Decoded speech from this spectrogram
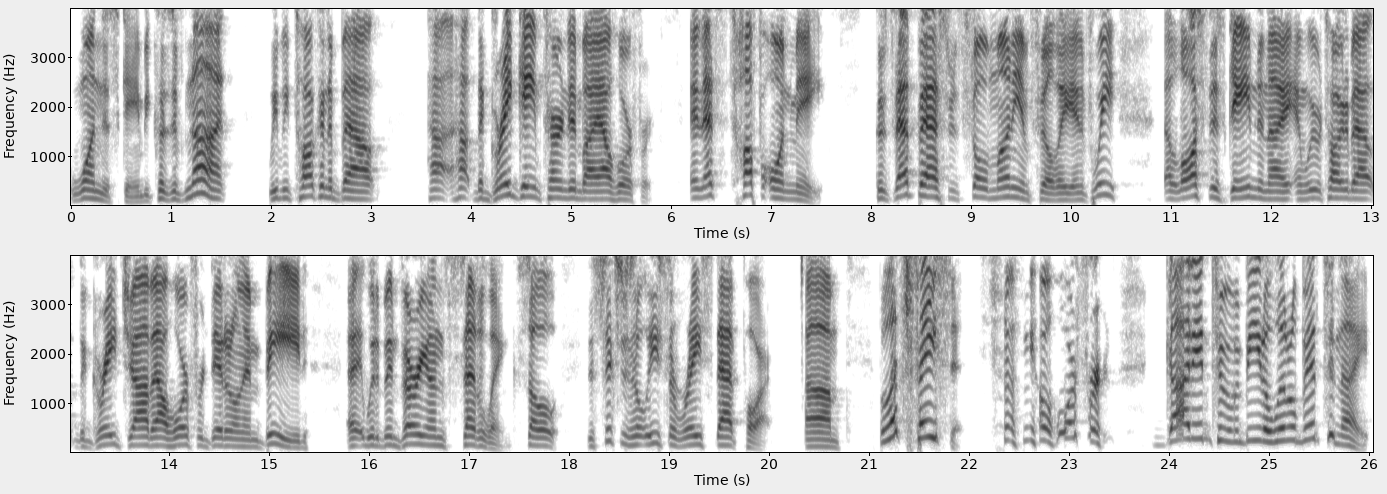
won this game because if not, we'd be talking about how, how the great game turned in by Al Horford. And that's tough on me because that bastard stole money in Philly. And if we uh, lost this game tonight and we were talking about the great job Al Horford did on Embiid, uh, it would have been very unsettling. So the Sixers at least erased that part. Um, but let's face it, you know, Horford got into Embiid a little bit tonight.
